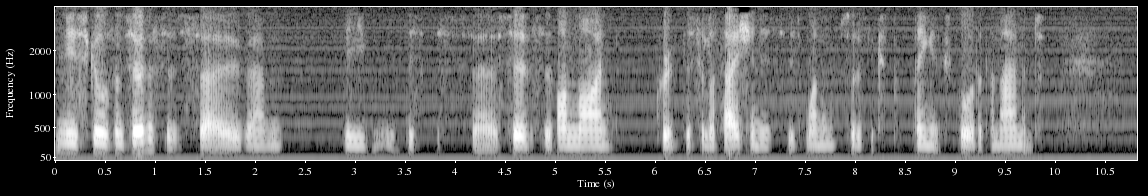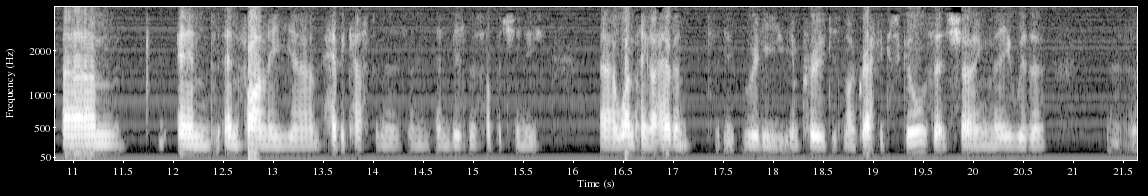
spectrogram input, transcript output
new skills and services. So um, the, this uh, service of online group facilitation is, is one sort of ex being explored at the moment. Um, and and finally, um, happy customers and, and business opportunities. Uh, one thing I haven't really improved is my graphic skills. That's showing me with a, a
